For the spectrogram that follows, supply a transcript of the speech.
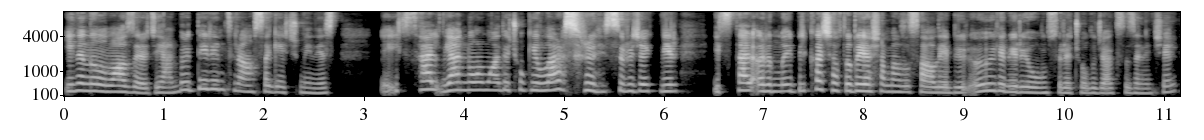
İnanılmaz derece yani böyle derin transa geçmeniz, eee, içsel yani normalde çok yıllar süre sürecek bir içsel arınmayı birkaç haftada yaşamanızı sağlayabilir. Öyle bir yoğun süreç olacak sizin için.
